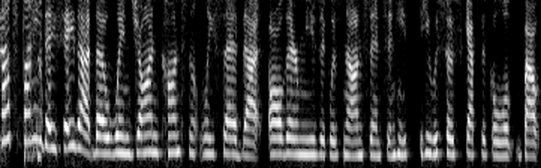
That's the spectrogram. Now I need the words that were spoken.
That's funny they say that though when John constantly said that all their music was nonsense and he he was so skeptical about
